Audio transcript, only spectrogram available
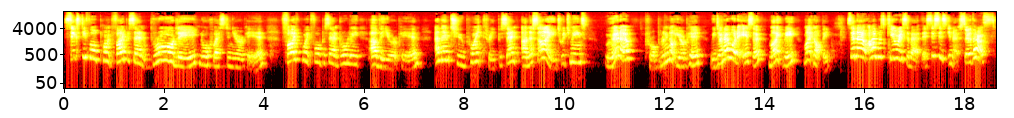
64.5% broadly Northwestern European, 5.4% broadly other European, and then 2.3% unassigned, which means, we don't know, probably not European. We don't know what it is, so might be, might not be. So now I was curious about this. This is, you know, so that's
